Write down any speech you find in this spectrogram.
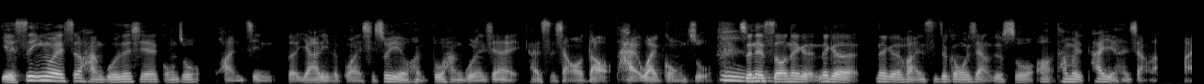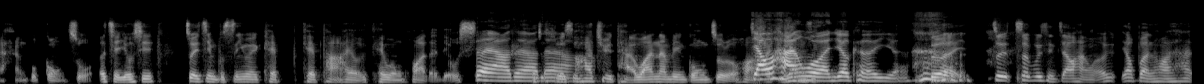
也是因为是韩国这些工作环境的压力的关系，所以有很多韩国人现在开始想要到海外工作。嗯，所以那时候那个那个那个发型师就跟我讲，就说哦，他们他也很想来来韩国工作，而且尤其最近不是因为 K K-pop 还有 K 文化的流行，对啊对啊对啊，就是说他去台湾那边工作的话，教韩文就可以了。对，这这不行教韩文，要不然的话，他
